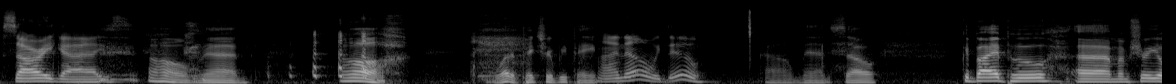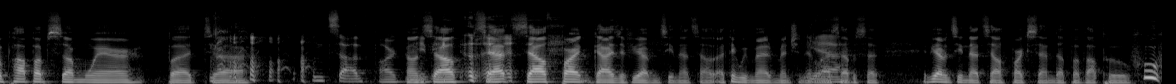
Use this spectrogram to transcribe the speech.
Sorry, guys. Oh man! Oh, what a picture we paint. I know we do. Oh man! So goodbye, Pooh. Um, I'm sure you'll pop up somewhere, but. Uh, on South Park. on maybe. South, South South Park, guys. If you haven't seen that South, I think we might have mentioned it last episode. If you haven't seen that South Park send up of Apu, whew,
